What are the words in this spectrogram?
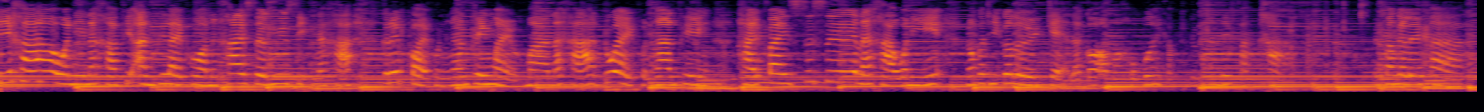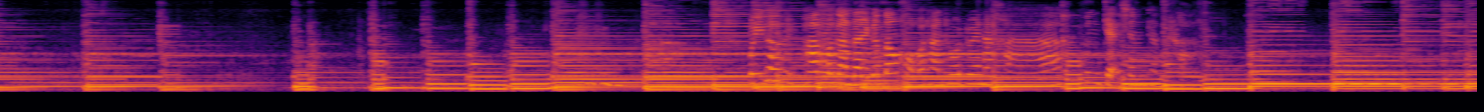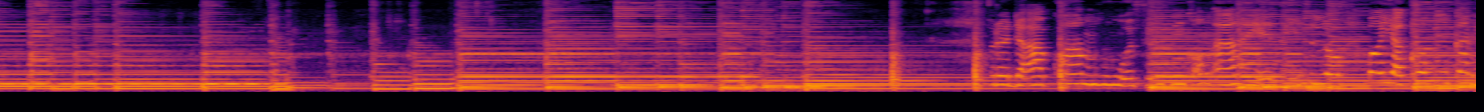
ดีค่ะ วันนี้นะคะ พี่อันพี่ไรพรค่ายเซิร์ฟมิวสิกนะคะ ก็ได้ปล่อยผลงานเพลงใหม่ออกมานะคะ ด้วยผลงานเพลงหายไปซื่อๆนะคะ วันนี้น้องกะทิก็เลยแกะแล้วก็เอามา cover ให้กับ ดาบความหัวสึกของอายติดลบบ่อยากคบกัน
